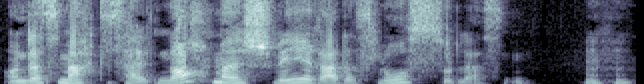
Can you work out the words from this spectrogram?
Und das macht es halt noch mal schwerer, das loszulassen. Mhm.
